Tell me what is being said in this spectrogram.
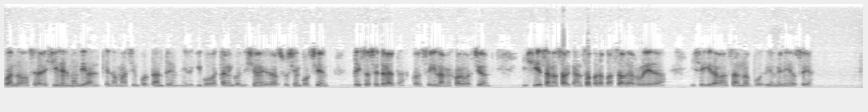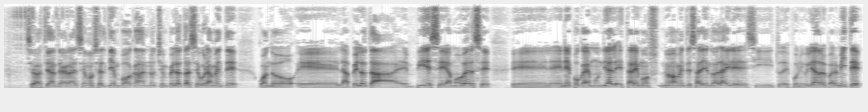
cuando se avecine el mundial, que es lo más importante, el equipo va a estar en condiciones de dar su 100%. De eso se trata, conseguir la mejor versión. Y si esa nos alcanza para pasar de rueda y seguir avanzando, pues bienvenido sea. Sebastián, te agradecemos el tiempo acá en Noche en Pelota. Seguramente cuando eh, la pelota empiece a moverse eh, en época de Mundial, estaremos nuevamente saliendo al aire, si tu disponibilidad lo permite,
